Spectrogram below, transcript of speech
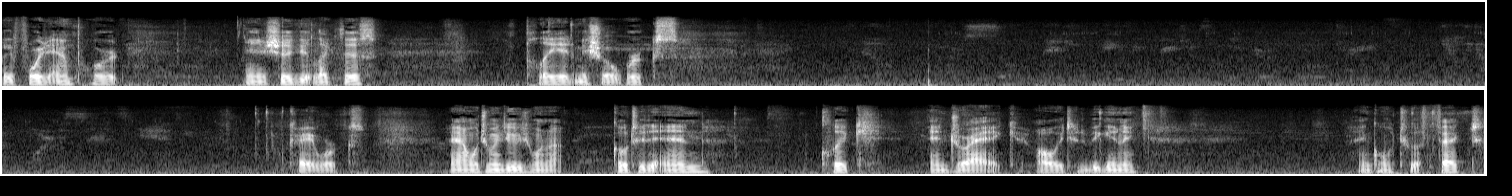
Wait for it to import. And it should get like this. Play it, make sure it works. Okay, it works. And what you want to do is you want to go to the end, click, and drag all the way to the beginning. And go to Effect,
